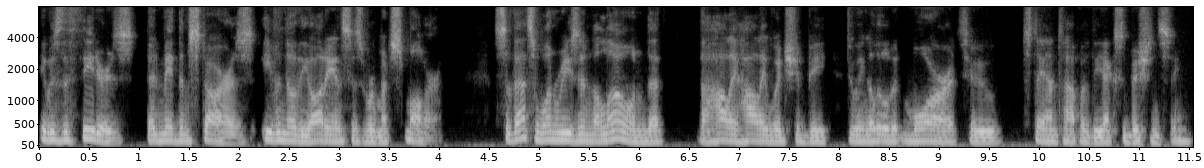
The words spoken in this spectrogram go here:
it was the theaters that made them stars, even though the audiences were much smaller. So that's one reason alone that the Holly Hollywood should be doing a little bit more to stay on top of the exhibition scene.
